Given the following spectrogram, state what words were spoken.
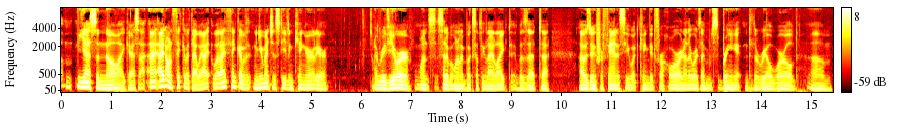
um, yes and no, I guess. I, I, I, don't think of it that way. I, what I think of when you mentioned Stephen King earlier, a reviewer once said about one of my books something that I liked. It was that uh, I was doing for fantasy what King did for horror. In other words, I'm just bringing it into the real world. Um,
